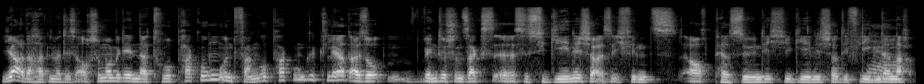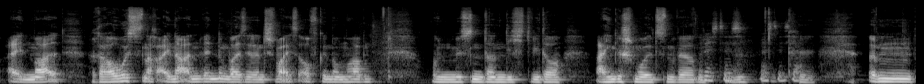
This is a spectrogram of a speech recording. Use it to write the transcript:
Ja, da hatten wir das auch schon mal mit den Naturpackungen und Fangopackungen geklärt. Also, wenn du schon sagst, äh, es ist hygienischer, also ich finde es auch persönlich hygienischer. Die fliegen ja. dann nach einmal raus nach einer Anwendung, weil sie den Schweiß aufgenommen haben und müssen dann nicht wieder eingeschmolzen werden. Richtig, mhm. richtig, okay. ja. Ähm,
